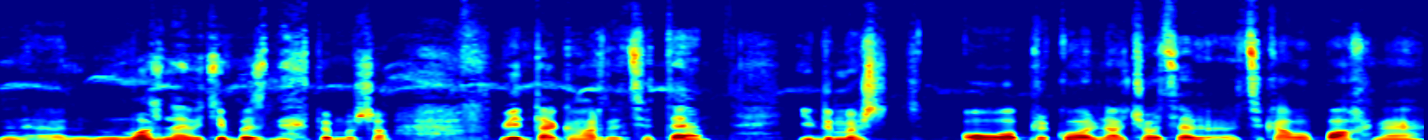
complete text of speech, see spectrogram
е, можна навіть і без них, тому що він так гарно цвіте, і думаєш, о, прикольно, а чого це цікаво пахне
